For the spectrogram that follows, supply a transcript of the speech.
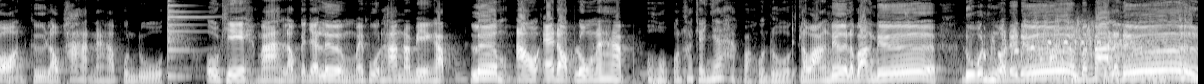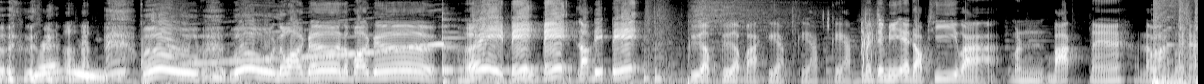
ก่อนคือเราพลาดนะครับคุณดู โอเคมาเราก็จะเริ่มไม่พูดห้ามนำเพลงครับ เริ่มเอาแอร์ดรอปลงนะครับ โอ้โหค่อนข้างจะยากว่ะคนดู ระวังเด้อระวังเด้อดูบนหัวด้วยเด้อมันมาแล้วเด้อ ว้าวว้าวระวังเด้อระวังเด้อเฮ้ยเป๊ะเป๊ะรอบนี้เป๊ะ เกือบเกือบว่ะเกือบเกือบเกือบมันจะมีแอร์ดรอปที่ว่ามันบั๊กนะ ระวังด้วยนะ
